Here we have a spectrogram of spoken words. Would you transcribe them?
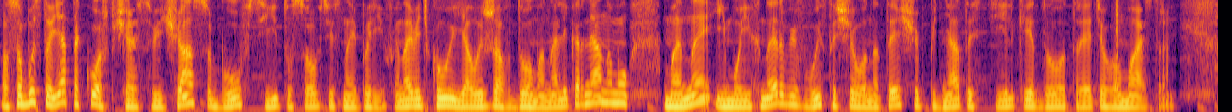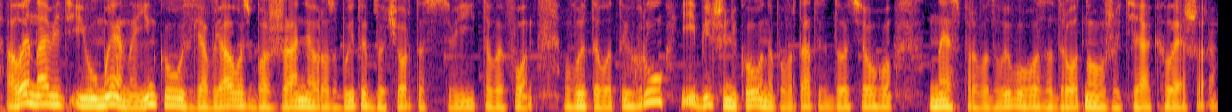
Особисто я також в свій час був в цій тусовці снайперів. І навіть коли я лежав вдома на лікарняному, мене і моїх нервів вистачило на те, щоб піднятись тільки до третього майстра. Але навіть і у мене інколи з'являлось бажання розбити до чорта свій телефон, витилити гру і більше ніколи не повертатись до цього несправедливого задротного життя клешера.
